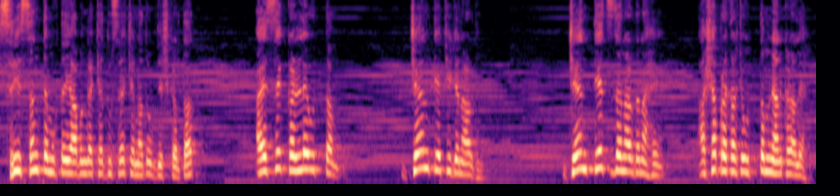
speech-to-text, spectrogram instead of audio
श्री संत मुक्त या अभंगाच्या दुसऱ्या चनात उपदेश करतात ऐसे कळले उत्तम. जन त्याची जनार्दन. जैन तेच जनार्दन आहे. अशा प्रकारचे उत्तम ज्ञान कळाले आहे.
